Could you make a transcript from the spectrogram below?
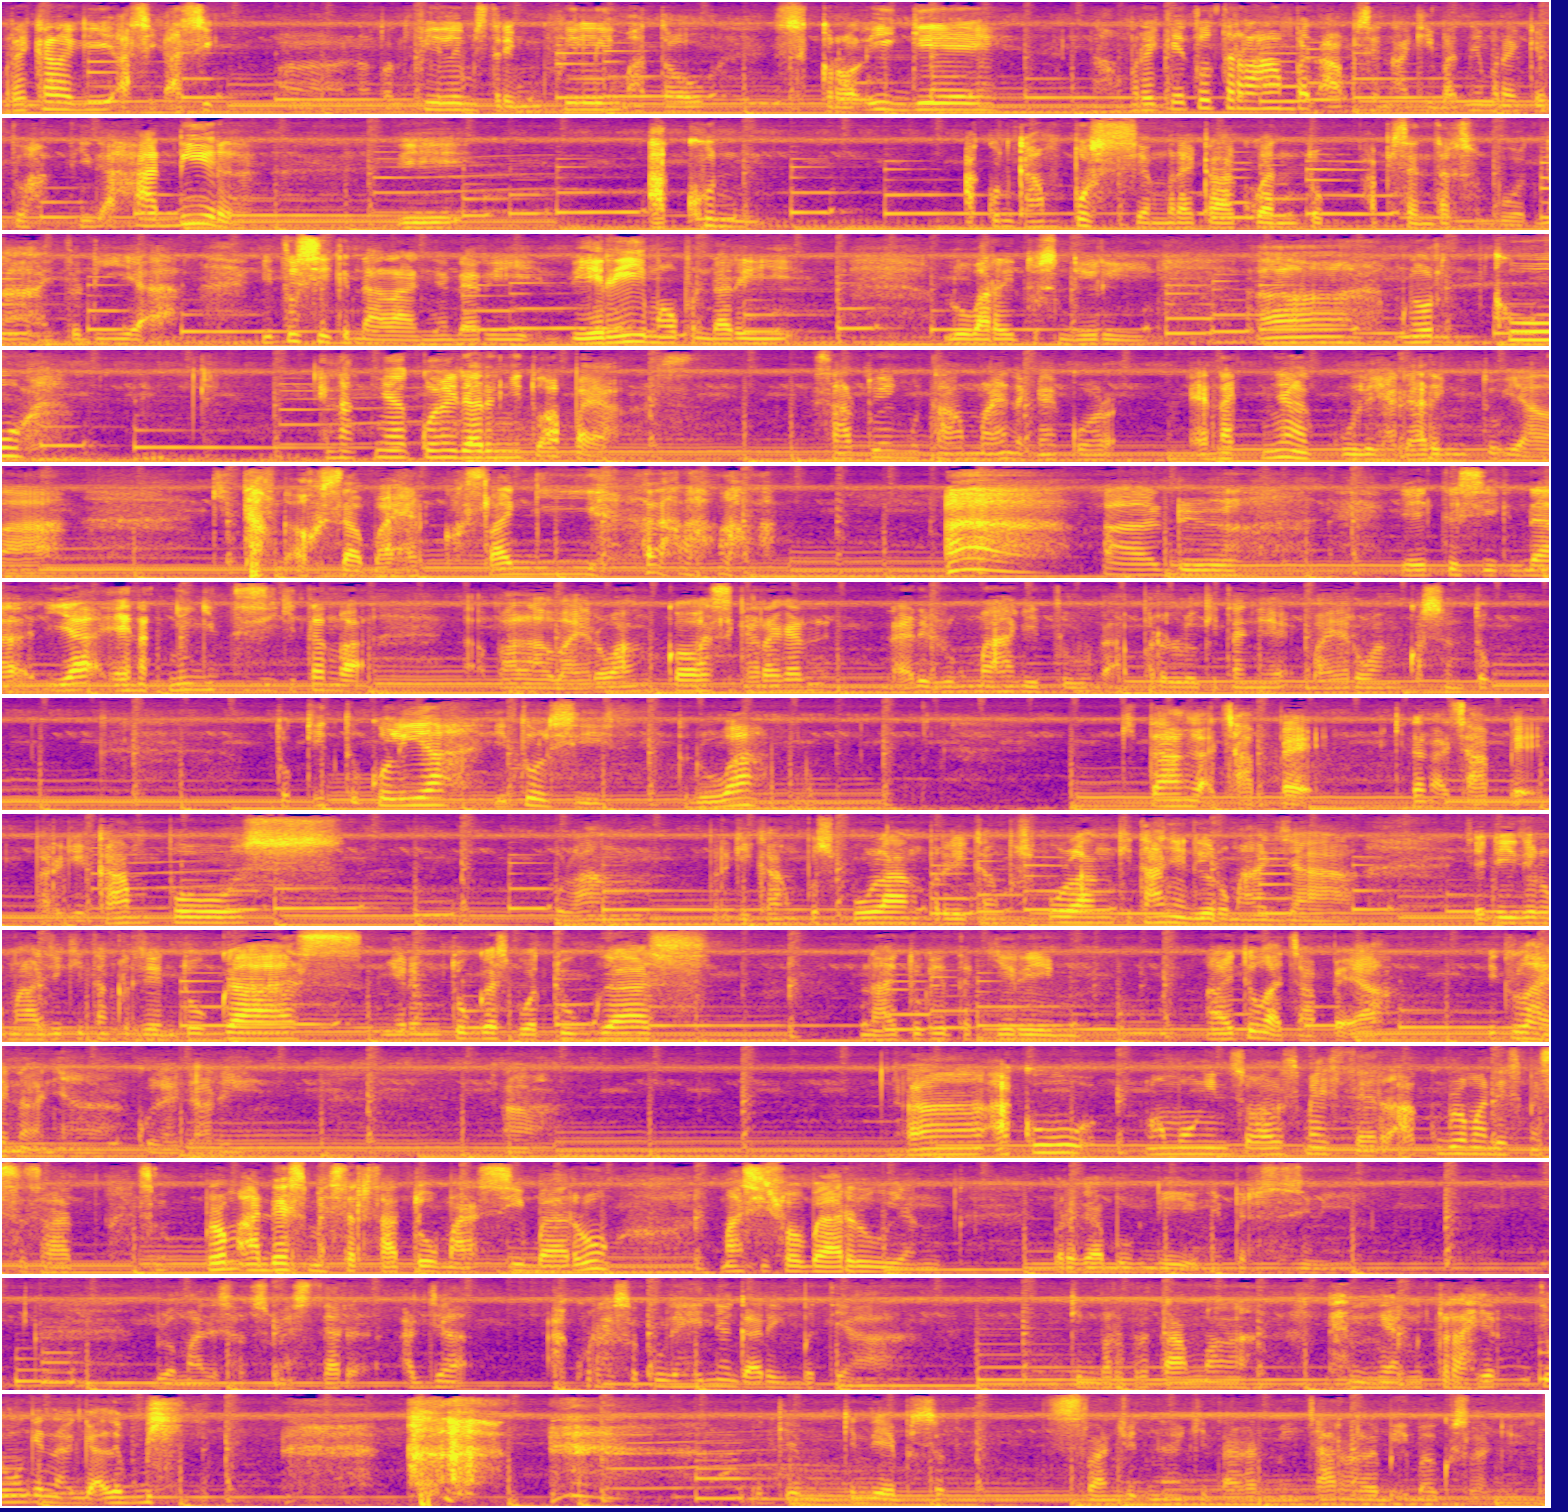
mereka lagi asik-asik uh, nonton film streaming film atau scroll IG nah mereka itu terlambat absen. Akibatnya mereka itu tidak hadir di akun akun kampus yang mereka lakukan untuk absen tersebut. Nah itu dia. Itu sih kendalanya dari diri maupun dari luar itu sendiri. Uh, menurutku enaknya kuliah daring itu apa ya? Satu yang utama enaknya enaknya kuliah daring itu ialah kita nggak usah bayar kos lagi. Aduh ya itu sih kena ya enaknya gitu sih kita nggak apalah bayar uang kos. Sekarang kan dari rumah gitu nggak perlu kita bayar uang kos untuk untuk itu kuliah. Itu sih. Kedua kita nggak capek. Kita nggak capek pergi kampus pulang pergi kampus pulang pergi kampus pulang kita hanya di rumah aja. Jadi di rumah aja kita kerjain tugas ngirim tugas buat tugas. Nah itu kita kirim. Nah itu nggak capek ya? Itulah enaknya kuliah dari. Nah. Uh, aku ngomongin soal semester aku belum ada semester satu belum ada semester satu masih baru mahasiswa baru yang bergabung di universitas ini. Belum ada satu semester aja aku rasa kuliah ini agak ribet ya. Mungkin baru pertama dan yang terakhir itu mungkin agak lebih. Oke mungkin di episode selanjutnya kita akan bicara lebih bagus lagi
